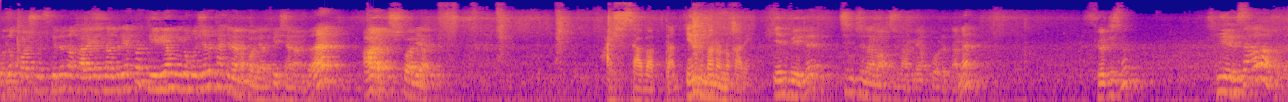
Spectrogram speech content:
o'zi qosh muskulini harakatlantiryapman teri ham unga qo'shilib qatlanib qolyapti? Peshonamda ariq tushib qolyapti. Ana shu sababdan. Endi mana uni qarang. Endi bu chimchilamoqchiman men qo'lidan ko'rdingizmi? Terisi alohida.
